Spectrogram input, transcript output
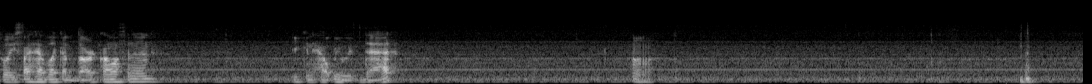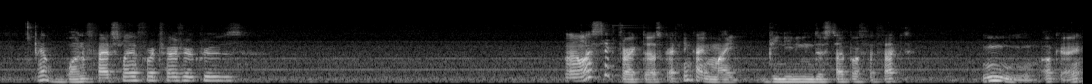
so if I have like a Dark Confidant, it can help me with that. Huh. I have one fetch land for Treasure Cruise. Now let's take Thragtusk. I think I might be needing this type of effect. Ooh, okay.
